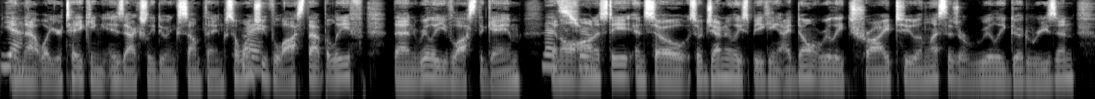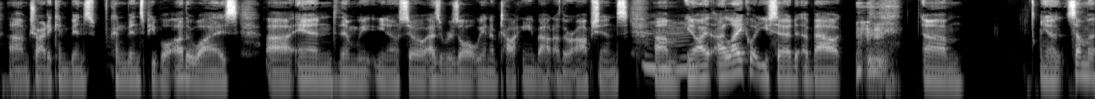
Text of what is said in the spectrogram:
yeah. in that what you're taking is actually doing something. So once Right. you've lost that belief, then really you've lost the game that's in all true. honesty. And so, so generally speaking, I don't really try to, unless there's a really good reason, um, try to convince convince people otherwise. Uh, and then we, you know, so as a result, we end up talking about other options. Um, Mhm. you know, I, I like what you said about, um, you know, some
